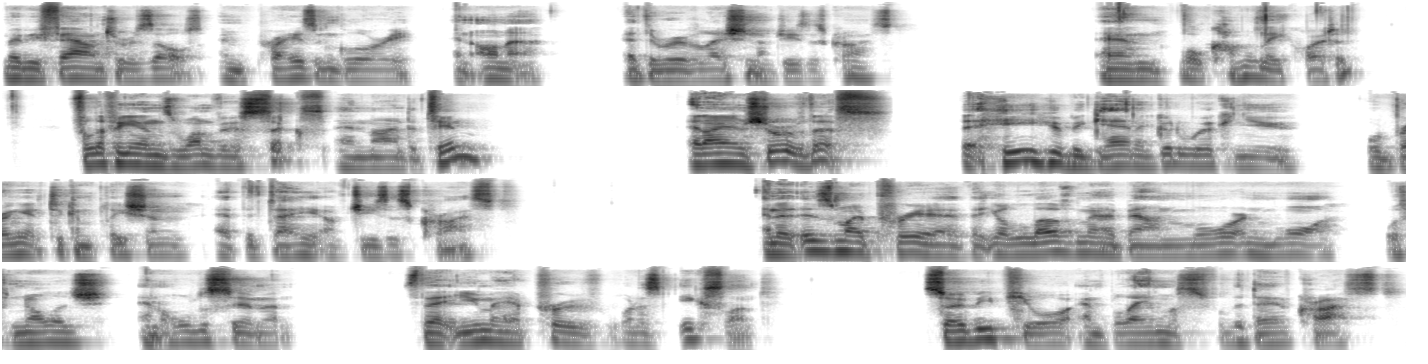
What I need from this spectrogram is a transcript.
may be found to result in praise and glory and honor at the revelation of Jesus Christ. And more commonly quoted, Philippians 1 verse 6 and 9 to 10. And I am sure of this, that he who began a good work in you will bring it to completion at the day of Jesus Christ. And it is my prayer that your love may abound more and more with knowledge and all discernment, so that you may approve what is excellent. So be pure and blameless for the day of Christ,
